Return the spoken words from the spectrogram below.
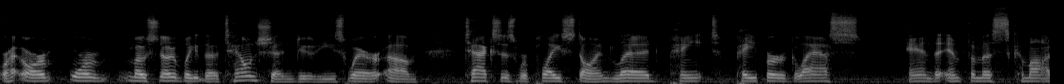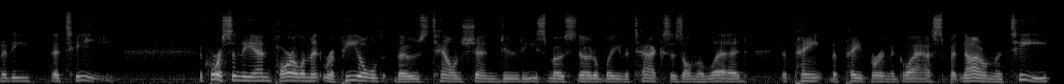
Or, or, or most notably, the Townshend duties, where um, taxes were placed on lead, paint, paper, glass, and the infamous commodity, the tea. Of course, in the end, Parliament repealed those Townshend duties, most notably the taxes on the lead, the paint, the paper, and the glass, but not on the tea.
